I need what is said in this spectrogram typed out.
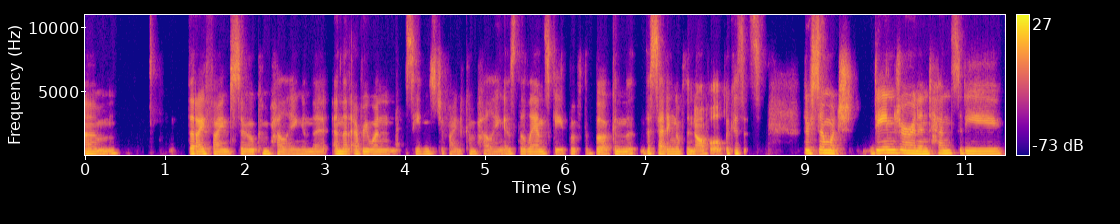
um that I find so compelling and that and that everyone seems to find compelling is the landscape of the book and the, the setting of the novel because it's there's so much danger and intensity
